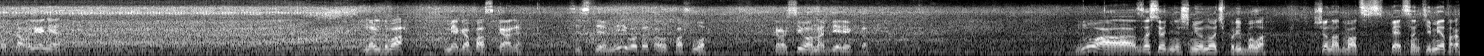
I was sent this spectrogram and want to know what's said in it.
Вот давление 0,2 мегапаскаля в системе. И вот это вот пошло красиво на берег-то. Ну а за сегодняшнюю ночь прибыло еще на 25 сантиметров.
